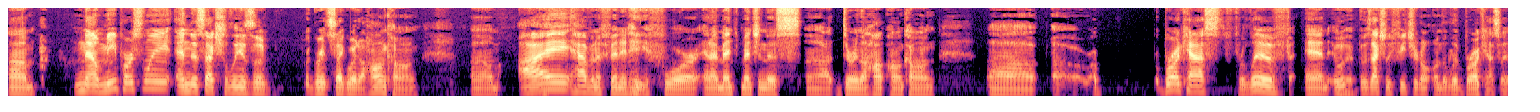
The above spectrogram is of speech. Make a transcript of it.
Um, now, me personally, and this actually is a, a great segue to Hong Kong. Um, I have an affinity for, and I men- mentioned this uh, during the Hong, Hong Kong uh, uh, broadcast for LIV, and it, w- it was actually featured on, on the LIV broadcast I,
